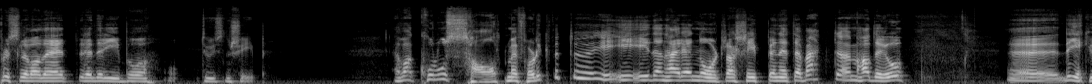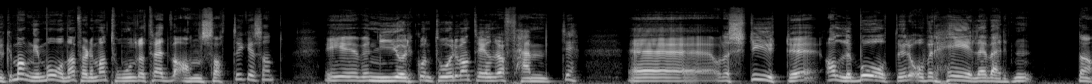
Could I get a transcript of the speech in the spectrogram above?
plutselig var det et rederi på 1000 skip. Det var kolossalt med folk, vet du, i, i, den her Nortra-skipen etter hvert. De hadde jo Det gikk jo ikke mange måneder før de var 230 ansatte, ikke sant. I New York-kontoret var det 350. Eh, og det styrte alle båter over hele verden da.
